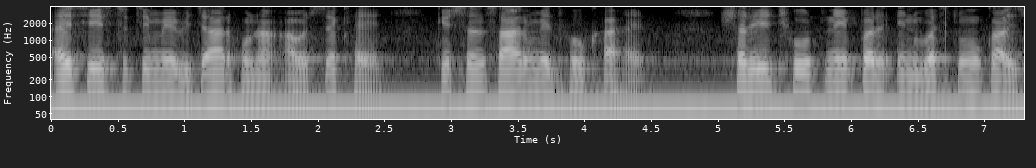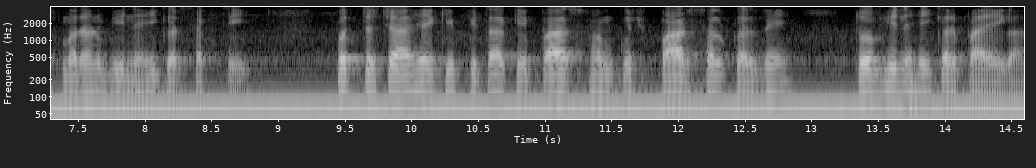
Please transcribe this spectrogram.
ऐसी स्थिति में विचार होना आवश्यक है कि संसार में धोखा है। शरीर छूटने पर इन वस्तुओं का स्मरण भी नहीं कर सकते। पुत्र चाहे कि पिता के पास हम कुछ पार्सल कर दें तो भी नहीं कर पाएगा।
